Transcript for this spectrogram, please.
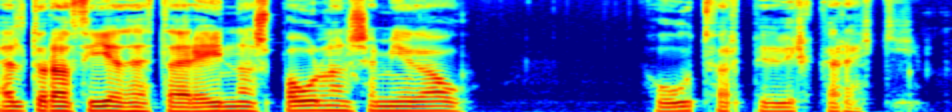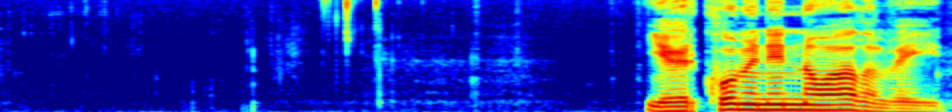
heldur af því að þetta er eina spólan sem ég á og útvarpið virkar ekki. Ég er komin inn á aðalvegin.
